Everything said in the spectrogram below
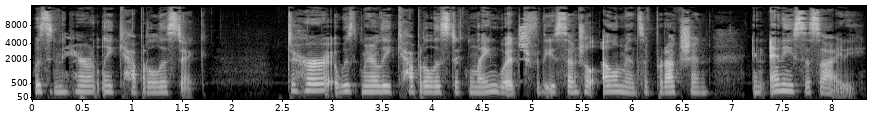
was inherently capitalistic. To her, it was merely capitalistic language for the essential elements of production in any society.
